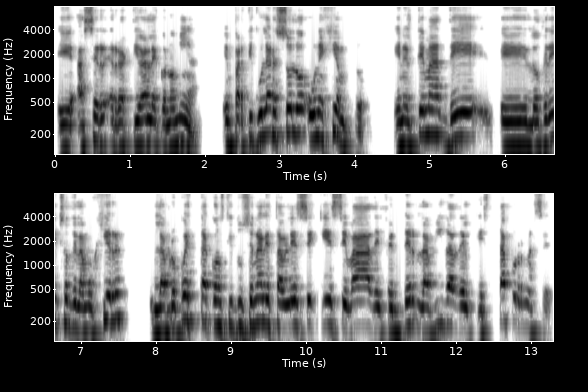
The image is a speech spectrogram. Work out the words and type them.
eh, hacer reactivar la economía. En particular, solo un ejemplo. En el tema de eh, los derechos de la mujer, la propuesta constitucional establece que se va a defender la vida del que está por nacer.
